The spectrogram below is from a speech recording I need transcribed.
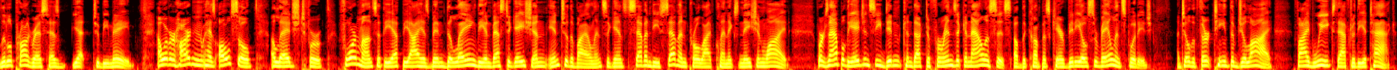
Little progress has yet to be made. However, Harden has also alleged for four months that the FBI has been delaying the investigation into the violence against 77 pro-life clinics nationwide. For example, the agency didn't conduct a forensic analysis of the Compass Care video surveillance footage until the 13th of July, five weeks after the attack.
